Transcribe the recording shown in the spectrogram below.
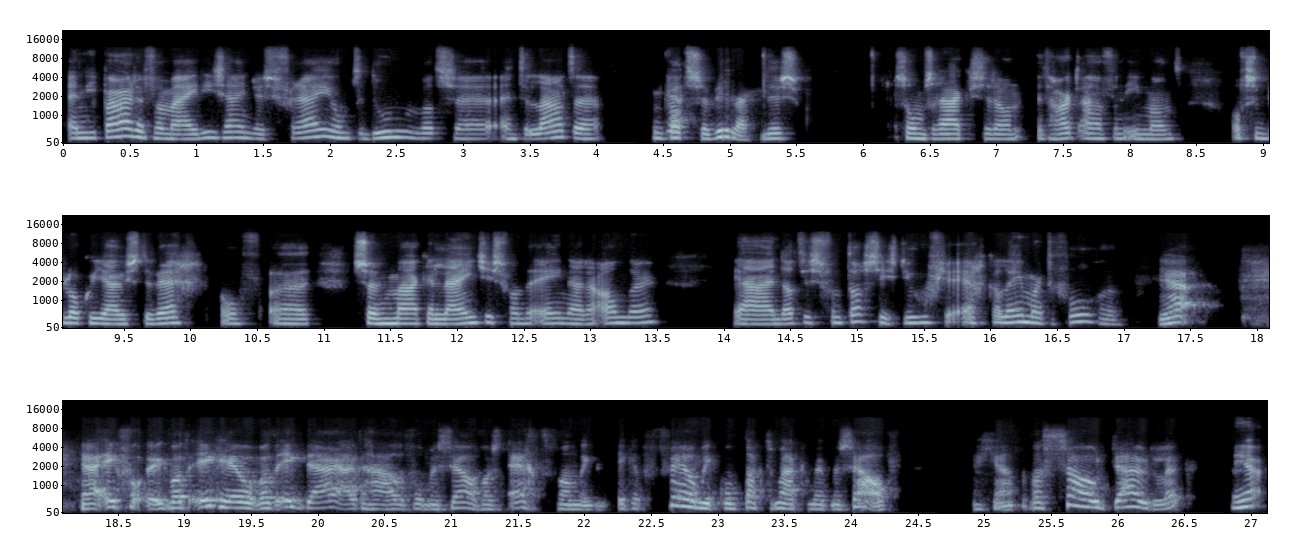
En die paarden van mij, die zijn dus vrij om te doen wat ze, en te laten wat Ja. ze willen. Dus soms raken ze dan het hart aan van iemand. Of ze blokken juist de weg. Of eh, ze maken lijntjes van de een naar de ander. Ja, en dat is fantastisch. Die hoef je eigenlijk alleen maar te volgen. Ja, ja ik, wat, ik heel, wat ik daaruit haalde voor mezelf was echt van, ik, ik heb veel meer contact te maken met mezelf. Weet je, dat was zo duidelijk. Ja,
